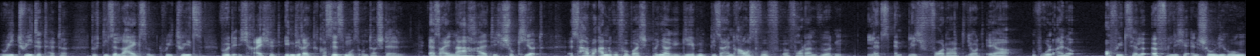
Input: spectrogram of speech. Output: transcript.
retweetet hätte. Durch diese Likes und Retweets würde ich Reichelt indirekt Rassismus unterstellen. Er sei nachhaltig schockiert. Es habe Anrufe bei Springer gegeben, die seinen Rauswurf äh, fordern würden. Letztendlich fordert JR wohl eine offizielle öffentliche Entschuldigung.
